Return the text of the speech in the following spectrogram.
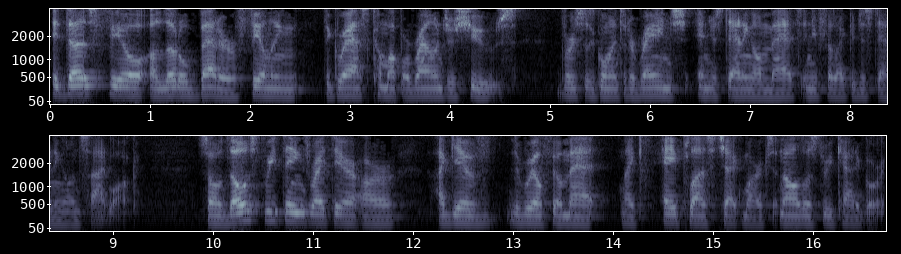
It does feel a little better feeling the grass come up around your shoes versus going to the range and you're standing on mats and you feel like you're just standing on sidewalk. So those three things right there are I give the real feel mat like A plus check marks in all those three categories.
